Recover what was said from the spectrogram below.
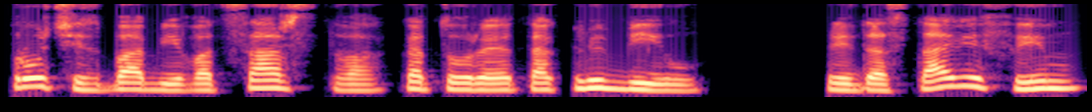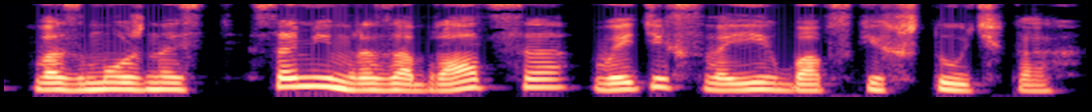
прочь из бабьего царства, которое так любил. предоставив им возможность самим разобраться в этих своих бабских штучках.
